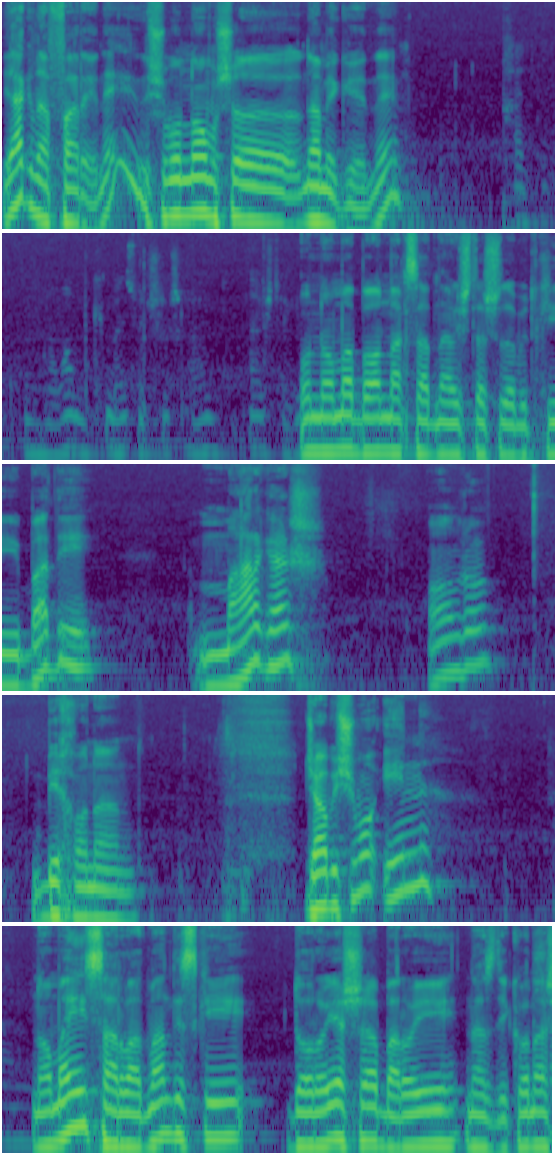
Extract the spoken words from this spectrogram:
як нафаре не шумо номашо намегӯед не он нома ба он мақсад навишта шуда буд ки баъди маргаш онро бихонанд. Ҷавоби шумо ин номаи сарватмандест ки дорояша барои наздиконаш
